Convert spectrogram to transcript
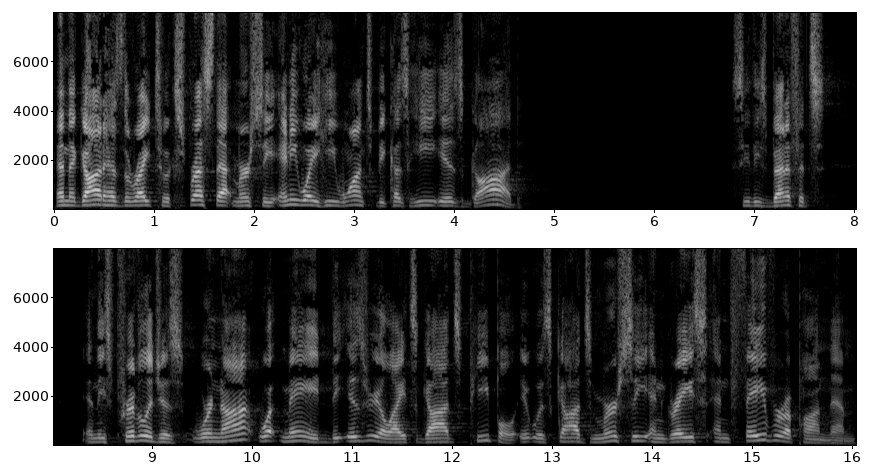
And that God has the right to express that mercy any way He wants because He is God. See, these benefits and these privileges were not what made the Israelites God's people. It was God's mercy and grace and favor upon them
